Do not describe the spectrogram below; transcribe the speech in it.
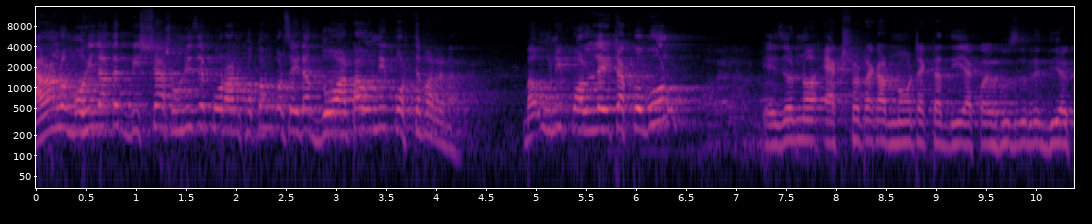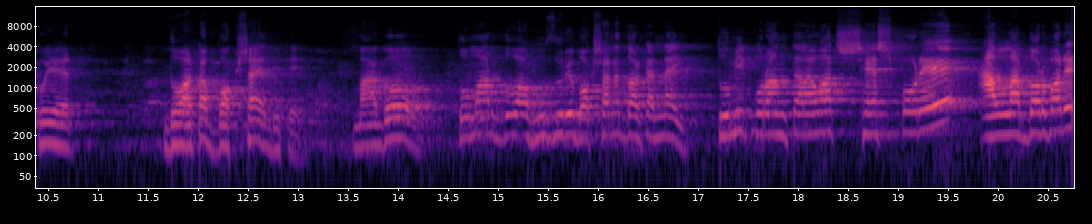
কারণ হলো মহিলাদের বিশ্বাস উনি যে কোরআন খতম করছে এটা দোয়াটা উনি করতে পারে না। বা উনি করলে এটা কবুল এই জন্য একশো টাকার নোট একটা দিয়ে কয় হুজুরে দিয়ে কয়ের দোয়াটা বক্সায় দিতে। মা গো তোমার দোয়া হুজুরে বক্সানের দরকার নাই। তুমি কোরআন তেলাওয়াত শেষ করে আল্লাহর দরবারে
